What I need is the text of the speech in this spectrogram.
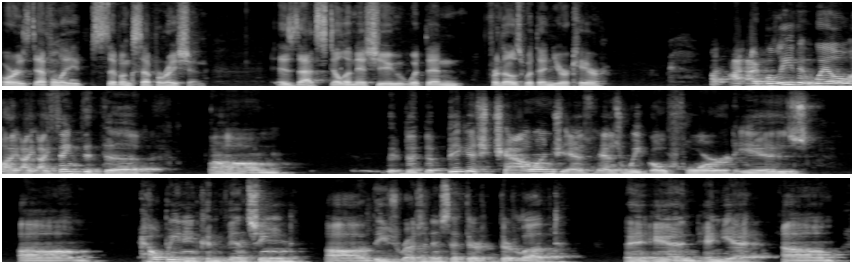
or is definitely, sibling separation. Is that still an issue within for those within your care? I, I believe it will. I, I, I think that the um, the the biggest challenge as as we go forward is um, helping and convincing uh, these residents that they're they're loved, and and, and yet um,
